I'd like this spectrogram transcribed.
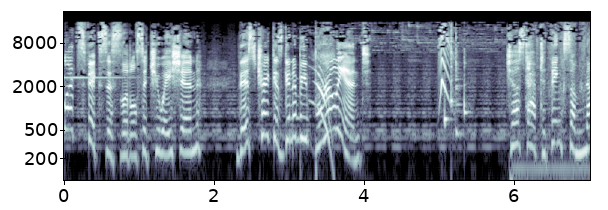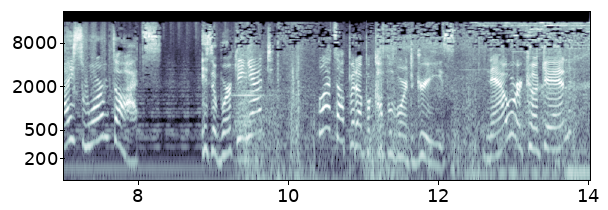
Let's fix this little situation. This trick is gonna be brilliant! Just have to think some nice warm thoughts. Is it working yet? Let's up it up a couple more degrees. Now we're cooking!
